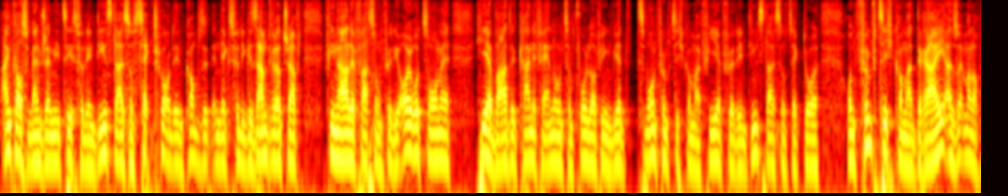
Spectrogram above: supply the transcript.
Einkaufsmanager-Indizes für den Dienstleistungssektor, den Composite-Index für die Gesamtwirtschaft, finale Fassung für die Eurozone. Hier erwartet keine Veränderung zum vorläufigen Wert 52,4 für den Dienstleistungssektor und 50,3, also immer noch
